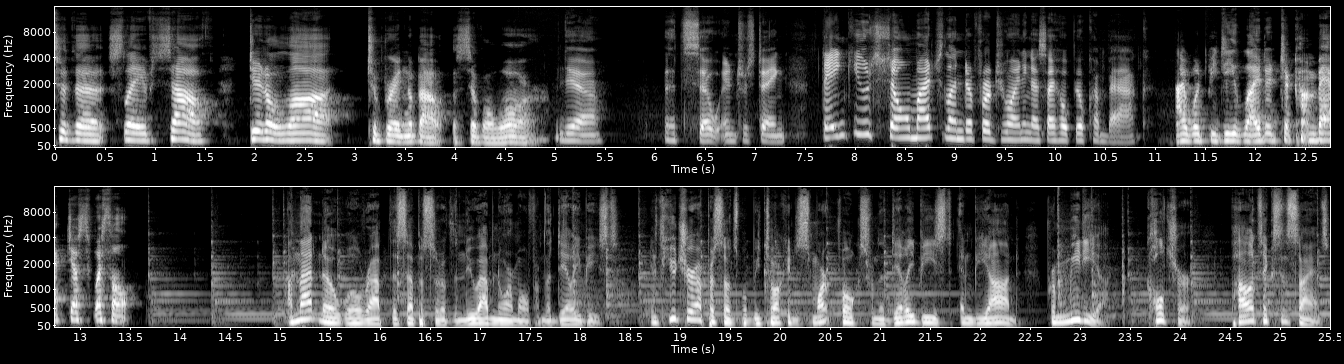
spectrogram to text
to the slave South, did a lot to bring about the Civil War. Yeah, that's so interesting. Thank you so much, Linda, for joining us. I hope you'll come back. I would be delighted to come back. Just whistle. On that note, we'll wrap this episode of The New Abnormal from the Daily Beast. In future episodes, we'll be talking to smart folks from the Daily Beast and beyond, from media, culture, politics, and science,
